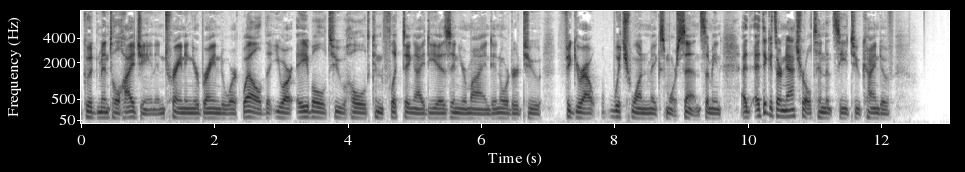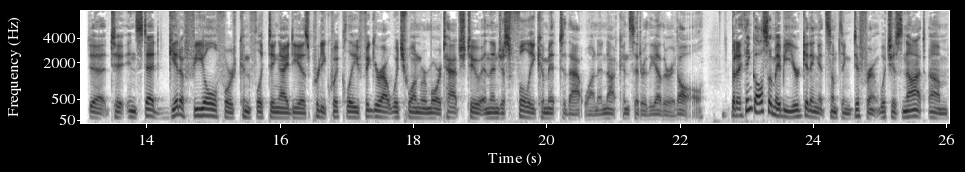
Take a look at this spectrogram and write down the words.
good mental hygiene and training your brain to work well that you are able to hold conflicting ideas in your mind in order to figure out which one makes more sense. I mean, I, I think it's our natural tendency to kind of uh, to instead get a feel for conflicting ideas pretty quickly, figure out which one we're more attached to, and then just fully commit to that one and not consider the other at all. But I think also maybe you're getting at something different, which is not um,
